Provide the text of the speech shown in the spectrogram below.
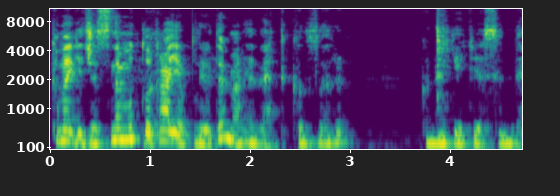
Kına gecesinde mutlaka yapılıyor değil mi? Evet kızların kına gecesinde.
